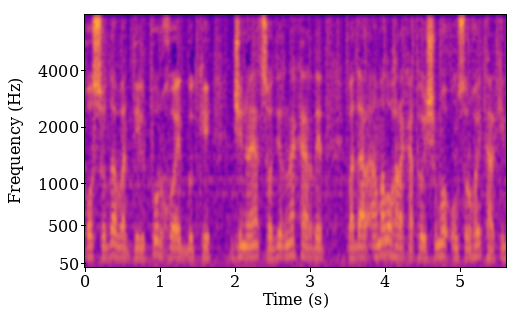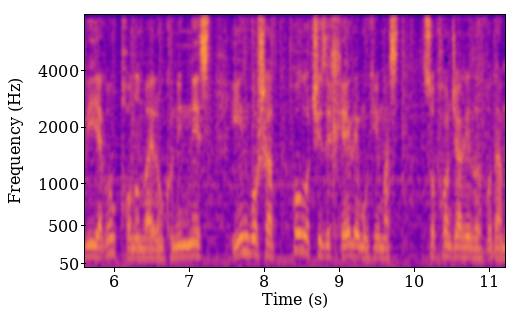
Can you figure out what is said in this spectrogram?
осуда ва дилпур хоҳед буд ки ҷиноят содир накардед ва дар амалу ҳаракатҳои шумо унсурҳои таркибии ягон қонунвайронкунӣ нест. Ин бошад ҳоло чизи хеле муҳим аст субҳон ҷалилов будам.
